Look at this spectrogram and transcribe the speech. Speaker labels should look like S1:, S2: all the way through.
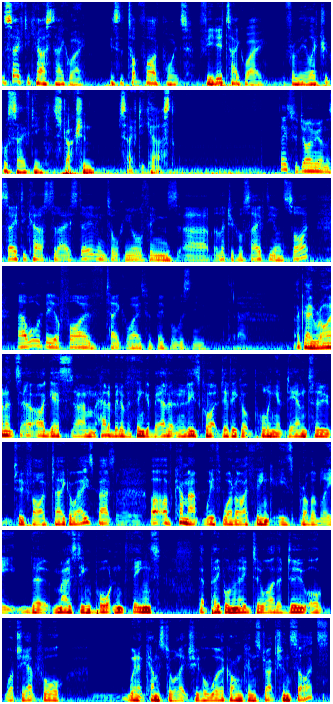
S1: The Safety Cast takeaway is the top five points for you to take away from the Electrical Safety and Construction Safety Cast.
S2: Thanks for joining me on the Safety Cast today, Steve, and talking all things uh, electrical safety on site. Uh, what would be your five takeaways for people listening today?
S3: Okay, Ryan, it's uh, I guess um, had a bit of a think about it, and it is quite difficult pulling it down to to five takeaways. But
S2: Absolutely.
S3: I've come up with what I think is probably the most important things that people need to either do or watch out for when it comes to electrical work on construction sites.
